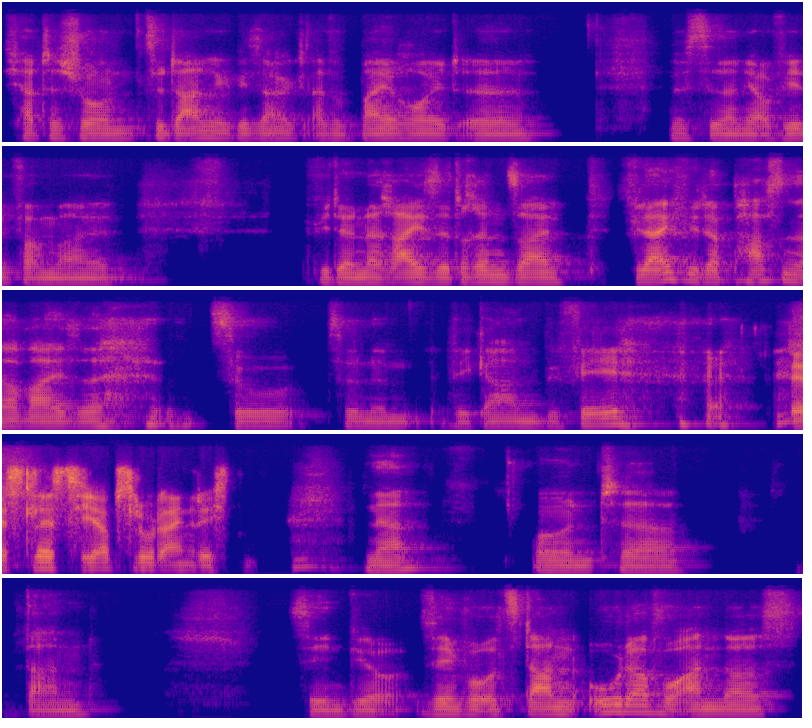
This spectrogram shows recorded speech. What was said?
ich hatte schon zu Daniel gesagt, also Bayreuth äh, müsste dann ja auf jeden Fall mal wieder eine Reise drin sein. Vielleicht wieder passenderweise zu, zu einem veganen Buffet. Das lässt sich absolut einrichten. Na? Und äh, dann sehen wir, sehen wir uns dann oder woanders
